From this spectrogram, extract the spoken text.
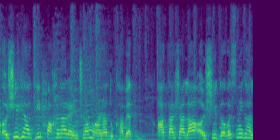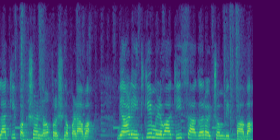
अशी घ्या की पाहणाऱ्यांच्या माना दुखाव्यात. आकाशाला अशी गवसणी घाला की पक्ष्यांना प्रश्न पडावा. ज्ञान इतके मिळवा की सागर अचंबित व्हावा.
